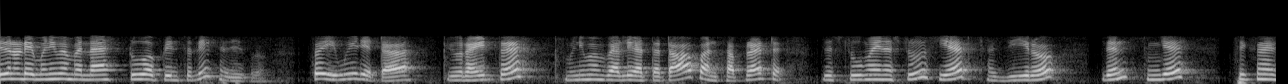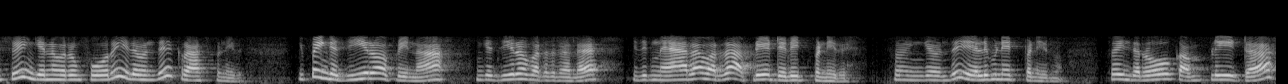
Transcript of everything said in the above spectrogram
இதனுடைய மினிமம் என்ன? டூ அப்படின்னு சொல்லி எழுதியிருக்கிறோம். ஸோ இமீடியட்டாக you write the minimum value at the top and subtract this two minus two here zero then இங்கே சிக்ஸ் மைனஸ் டூ இங்கே என்ன வரும்? ஃபோரு இதை வந்து கிராஸ் பண்ணிடு. இப்போ இங்கே ஜீரோ அப்படின்னா இங்கே ஜீரோ வர்றதுனால இதுக்கு நேராக வர்றதை அப்படியே டெலீட் பண்ணிடு ஸோ இங்கே வந்து எலிமினேட் பண்ணிடணும். ஸோ இந்த ரோ கம்ப்ளீட்டாக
